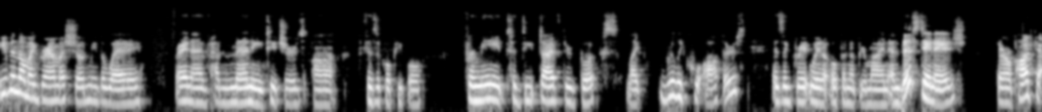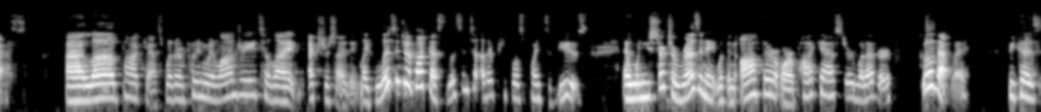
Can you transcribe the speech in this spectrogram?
even though my grandma showed me the way, right? And I've had many teachers, uh, physical people. For me to deep dive through books, like really cool authors, is a great way to open up your mind. And this day and age, there are podcasts I love podcasts, whether I'm putting away laundry to like exercising. Like listen to a podcast, listen to other people's points of views. And when you start to resonate with an author or a podcast or whatever, go that way. Because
